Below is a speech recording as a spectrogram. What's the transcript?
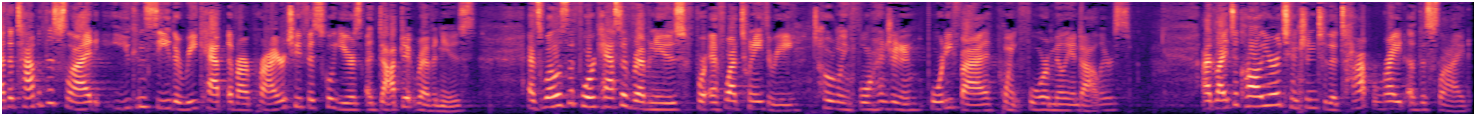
At the top of the slide, you can see the recap of our prior two fiscal years' adopted revenues, as well as the forecast of revenues for FY23 totaling $445.4 million. I'd like to call your attention to the top right of the slide,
